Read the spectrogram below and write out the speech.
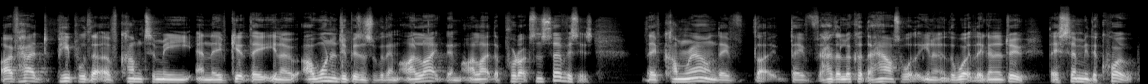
I've had people that have come to me and they've get they, you know, I want to do business with them. I like them. I like the products and services. They've come round. They've like they've had a look at the house. What you know, the work they're going to do. They send me the quote.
